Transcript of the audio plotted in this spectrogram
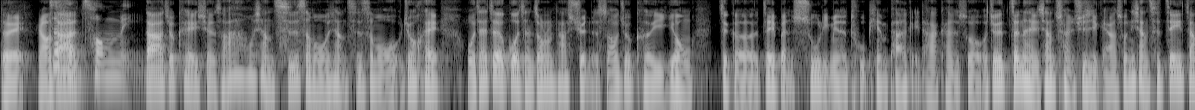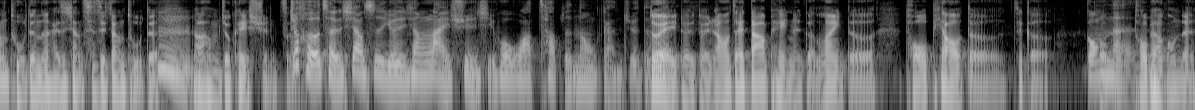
对，然后大家很聪明，大家就可以选说啊，我想吃什么，我想吃什么，我就可以，我在这个过程中让他选的时候，就可以用这个这一本书里面的图片拍给他看，说，我觉得真的很像传讯息给他说，你想吃这一张图的呢，还是想吃这张图的？嗯，然后他们就可以选择，就合成像是有点像赖讯息或 WhatsApp 的那种感觉，对对？对对对，然后再搭配那个 Line 的投票的这个。功能投票功能，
